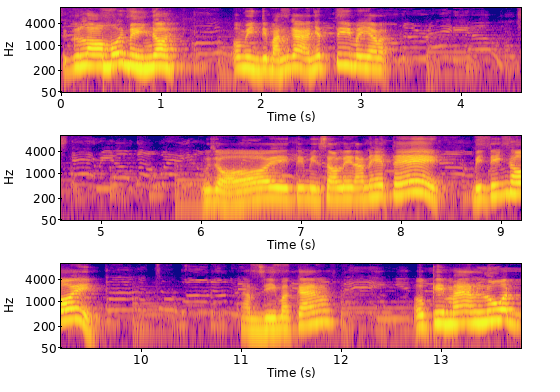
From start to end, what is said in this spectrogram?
Cứ lo mỗi mình thôi. Ôi mình thì bắn gà nhất tim anh em ạ. Úi rồi Team mình sao lên ăn hết thế? Bình tĩnh thôi. Làm gì mà căng? Ok, man luôn.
